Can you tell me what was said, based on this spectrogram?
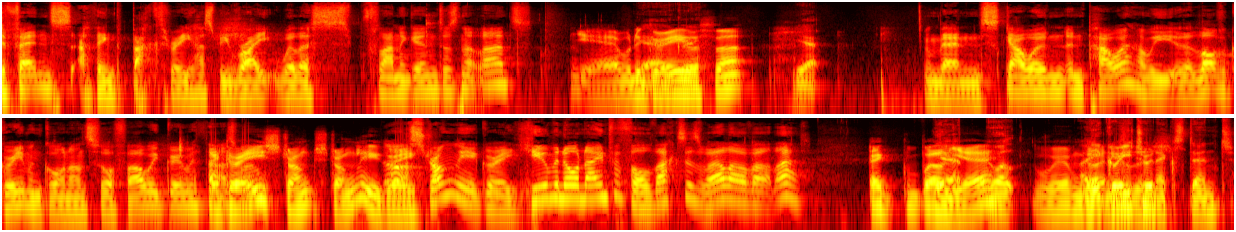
defence, I think back three has to be right. Willis, Flanagan, doesn't it, lads? Yeah, I would Yeah, I agree, agree. with that. yeah. And then Scowen and Power. Are we a lot of agreement going on so far? We agree with that. agree, As strong, strongly well? Oh, agree. strongly agree. Human or O'Nien for fullbacks as well. How about that? Uh, well, yeah. Well, we haven't I agree any to an extent.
